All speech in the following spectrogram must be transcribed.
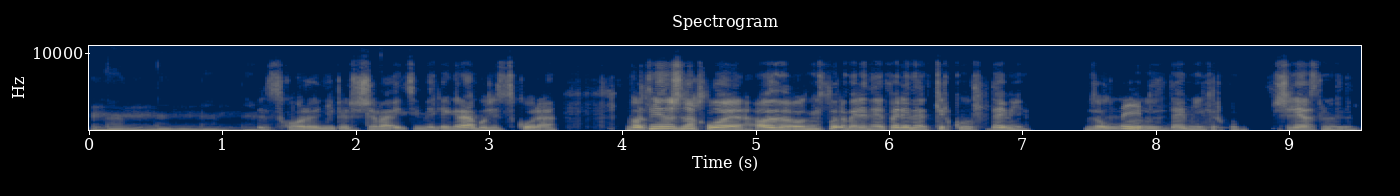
На-на-на-на. Будет скоро, не переживайте. Милигра будет скоро. Вот мне нужна Хлоя. О, да, не Хлоя, Маринет. Маринет, кирку дай мне. Зол, Ой. э, Дай мне кирку. Железную.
